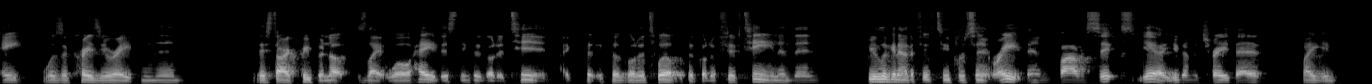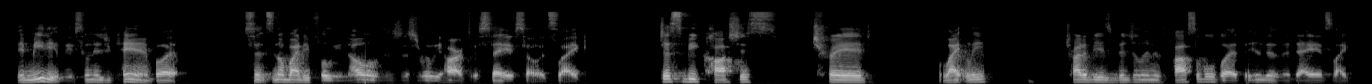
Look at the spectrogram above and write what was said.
eight was a crazy rate, and then they start creeping up. It's like, well, hey, this thing could go to 10, like it could go to 12, it could go to 15. And then if you're looking at a 15% rate, then five or six, yeah, you're gonna trade that like immediately as soon as you can. But since nobody fully knows, it's just really hard to say. So it's like just be cautious, tread lightly, try to be as vigilant as possible. But at the end of the day, it's like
